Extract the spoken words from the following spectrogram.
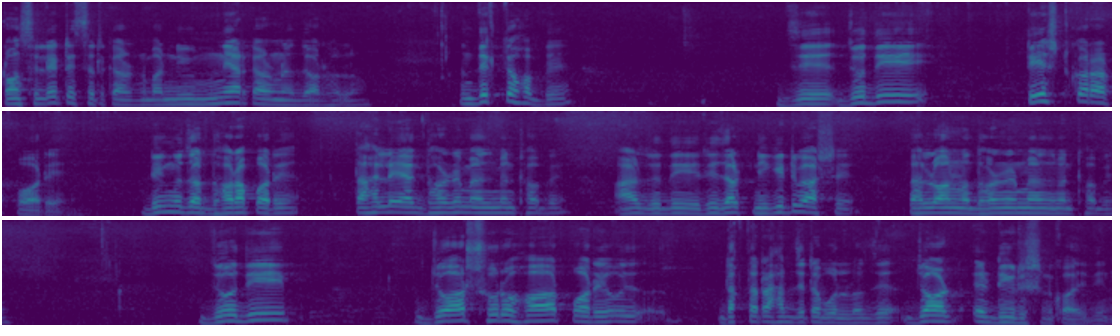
টনসিলাইটিসের কারণে বা নিউমোনিয়ার কারণে জ্বর হলো, দেখতে হবে যে যদি টেস্ট করার পরে ডেঙ্গু জ্বর ধরা পড়ে, তাহলে এক ধরনের ম্যানেজমেন্ট হবে। আর যদি রেজাল্ট নেগেটিভ আসে, তাহলে অন্য ধরনের ম্যানেজমেন্ট হবে। যদি জ্বর শুরু হওয়ার পরে ওই ডাক্তাররা হাত যেটা বলল যে জ্বর এর ডিউরেশন কয়দিন?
